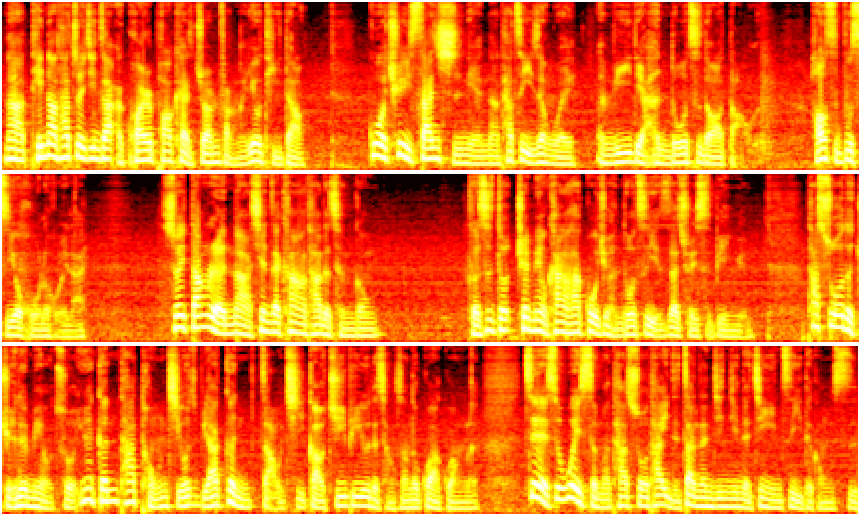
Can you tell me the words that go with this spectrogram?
那听到他最近在 Acquire Podcast 专访呢，又提到过去三十年呢，他自己认为 NVIDIA 很多次都要倒了，好死不死又活了回来。所以当然呐，现在看到他的成功，可是都却没有看到他过去很多次也是在垂死边缘。他说的绝对没有错，因为跟他同期或者比他更早期搞 GPU 的厂商都挂光了。这也是为什么他说他一直战战兢兢的经营自己的公司。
